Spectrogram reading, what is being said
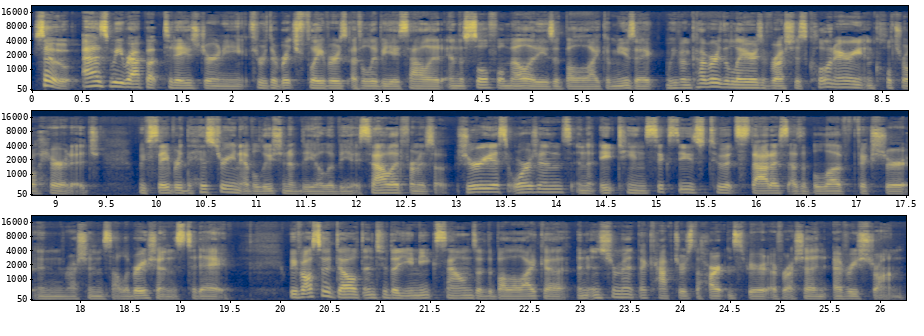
So, as we wrap up today's journey through the rich flavors of Olivier salad and the soulful melodies of balalaika music, we've uncovered the layers of Russia's culinary and cultural heritage. We've savored the history and evolution of the Olivier salad from its luxurious origins in the 1860s to its status as a beloved fixture in Russian celebrations today. We've also delved into the unique sounds of the balalaika, an instrument that captures the heart and spirit of Russia in every strum.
